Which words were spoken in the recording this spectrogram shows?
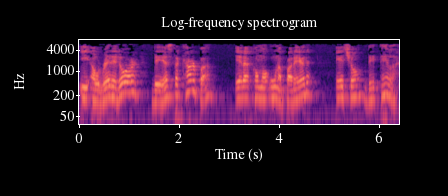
Y alrededor de esta carpa era como una pared hecho de tela.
